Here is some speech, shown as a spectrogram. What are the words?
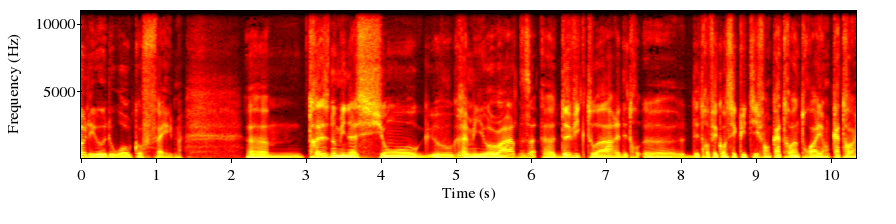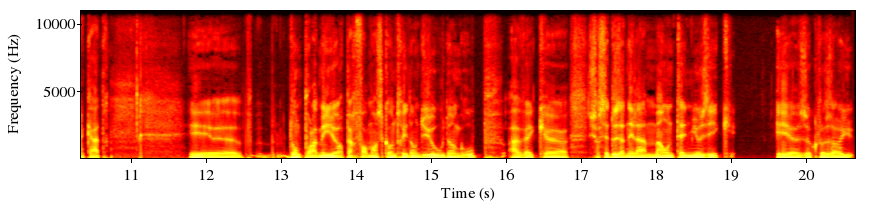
Hollywood Walk of Fame. Euh, 13 nominations aux, aux Grammy Awards, euh, deux victoires et des, euh, des trophées consécutifs en 83 et en 84. Et euh, donc pour la meilleure performance country d'un duo ou d'un groupe avec euh, sur ces deux années-là Mountain Music et euh, The Closer You,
